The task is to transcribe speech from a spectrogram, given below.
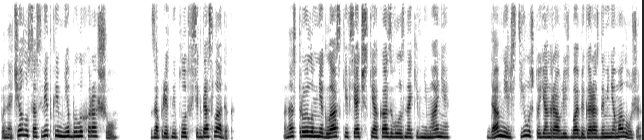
Поначалу со Светкой мне было хорошо. Запретный плод всегда сладок. Она строила мне глазки, всячески оказывала знаки внимания. Да, мне льстило, что я нравлюсь бабе гораздо меня моложе.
